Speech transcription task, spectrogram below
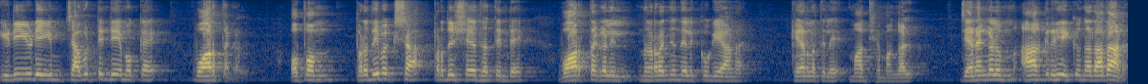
ഇടിയുടെയും ചവിട്ടിന്റെയും ഒക്കെ വാർത്തകൾ. ഒപ്പം പ്രതിപക്ഷ പ്രതിഷേധത്തിന്റെ വാർത്തകളിൽ നിറഞ്ഞു നിൽക്കുകയാണ് കേരളത്തിലെ മാധ്യമങ്ങൾ. ജനങ്ങളും ആഗ്രഹിക്കുന്നത് അതാണ്.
